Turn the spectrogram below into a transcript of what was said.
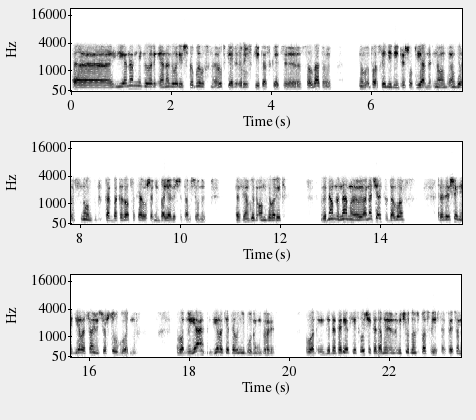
э, и она мне говорит, и она говорит, что был русский, русский, так сказать, э, солдат, ну, последний день пришел пьяный, но он, он, ну, как бы оказался хороший, они боялись, что там все, ну, он, говорит, он говорит, нам, нам э, начальство дало разрешение делать с вами все, что угодно. Вот, но я делать этого не буду, он говорит. Вот, и говорит, это редкий случай, когда мы, мы чудом спаслись. Так. То есть он,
